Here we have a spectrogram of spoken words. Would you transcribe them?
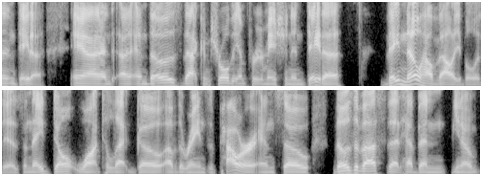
and data. And uh, and those that control the information and data they know how valuable it is and they don't want to let go of the reins of power. And so those of us that have been you know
